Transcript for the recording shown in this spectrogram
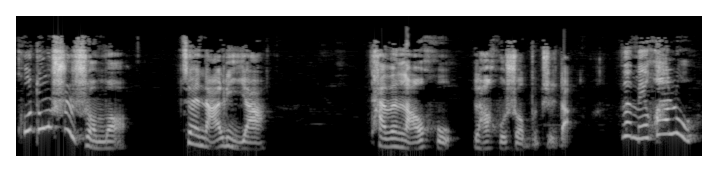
咕咚是什么？在哪里呀？”他问老虎，老虎说不知道；问梅花鹿，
